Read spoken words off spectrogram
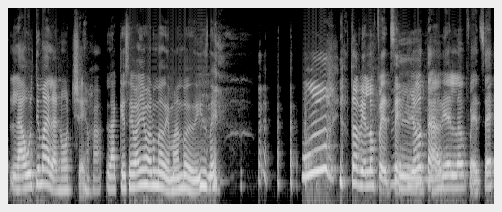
La última de la noche. Ajá. La que se va a llevar una demanda de Disney. Yo también lo pensé. Sí, Yo sí. también lo pensé.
